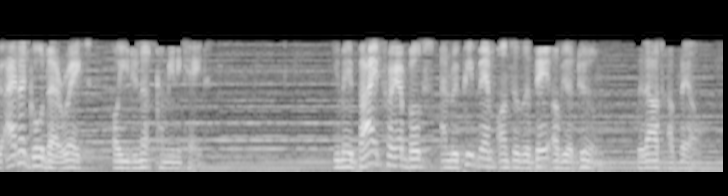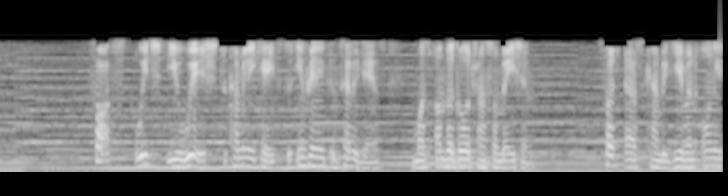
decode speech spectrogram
You either go direct or you do not communicate. You may buy prayer books and repeat them until the day of your doom without avail. Thoughts which you wish to communicate to infinite intelligence must undergo transformation, such as can be given only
